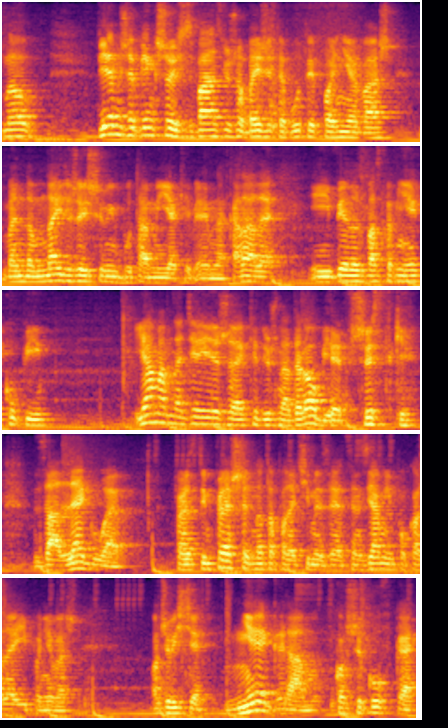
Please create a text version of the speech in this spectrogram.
no wiem, że większość z Was już obejrzy te buty, ponieważ będą najlżejszymi butami, jakie miałem na kanale i wielu z Was pewnie je kupi. Ja mam nadzieję, że kiedy już nadrobię wszystkie zaległe first impression, no to polecimy z recenzjami po kolei, ponieważ oczywiście nie gram w koszykówkę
